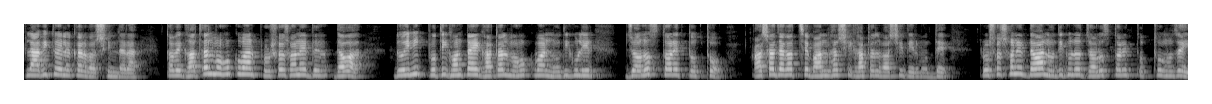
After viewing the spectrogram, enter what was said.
প্লাবিত এলাকার বাসিন্দারা। তবে ঘাটাল মহকুমার প্রশাসনের দেওয়া দৈনিক প্রতি ঘন্টায় ঘাটাল মহকুমার নদীগুলির জলস্তরের তথ্য আশা জাগাচ্ছে বানভাসী ঘাটালবাসীদের মধ্যে। প্রশাসনের দেওয়া নদীগুলোর জলস্তরের তথ্য অনুযায়ী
